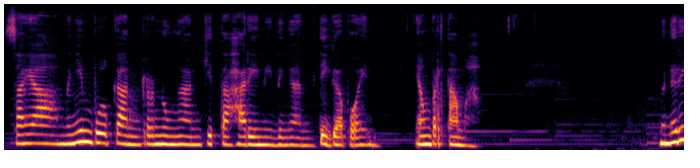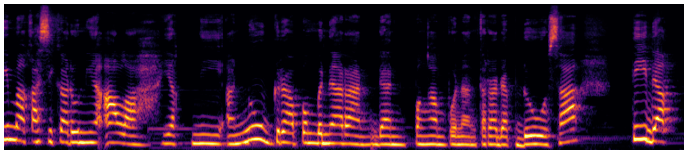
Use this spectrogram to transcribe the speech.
saya menyimpulkan renungan kita hari ini dengan tiga poin. Yang pertama, menerima kasih karunia Allah, yakni anugerah pembenaran dan pengampunan terhadap dosa, tidak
